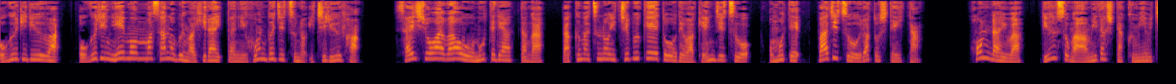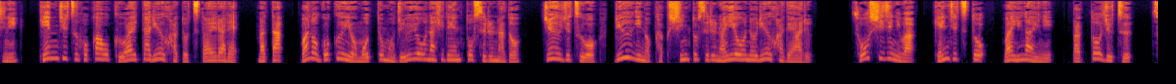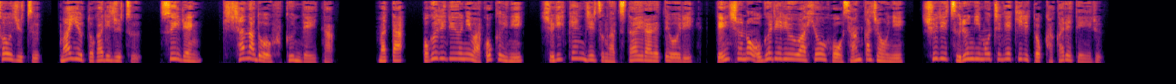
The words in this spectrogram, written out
小栗流は、小栗仁右衛門正信が開いた日本武術の一流派。最初は和を表であったが、幕末の一部系統では剣術を表、馬術を裏としていた。本来は、流祖が編み出した組打ちに、剣術他を加えた流派と伝えられ、また、和の極意を最も重要な秘伝とするなど、柔術を流儀の革新とする内容の流派である。創始時には、剣術と和以外に、抜刀術、総術、眉と狩り術、水蓮、記者などを含んでいた。また、小栗流には極意に、手裏剣術が伝えられており、伝書の小栗流は兵法三箇条に、首里剣持ち激りと書かれている。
